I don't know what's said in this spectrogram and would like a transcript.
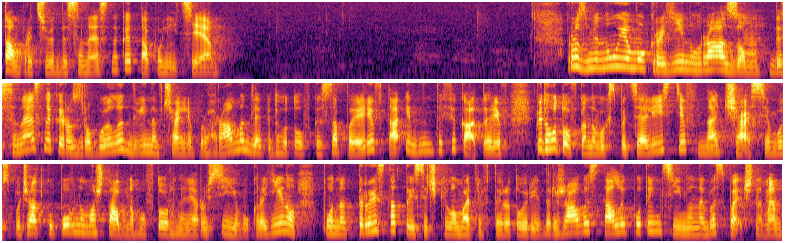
Там працюють ДСНСники та поліція. Розмінуємо країну разом. ДСНСники розробили дві навчальні програми для підготовки саперів та ідентифікаторів. Підготовка нових спеціалістів на часі, бо з початку повномасштабного вторгнення Росії в Україну понад 300 тисяч кілометрів території держави стали потенційно небезпечними.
